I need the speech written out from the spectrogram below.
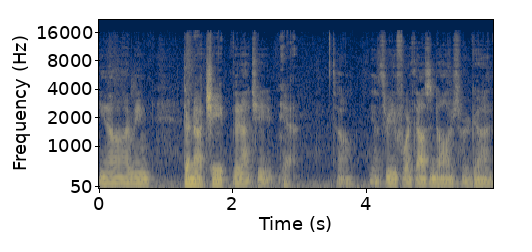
you know, I mean, They're not cheap. they're not cheap. Yeah. So, you know, three to four thousand dollars for a gun.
